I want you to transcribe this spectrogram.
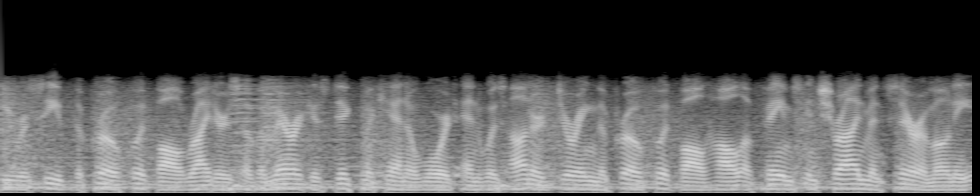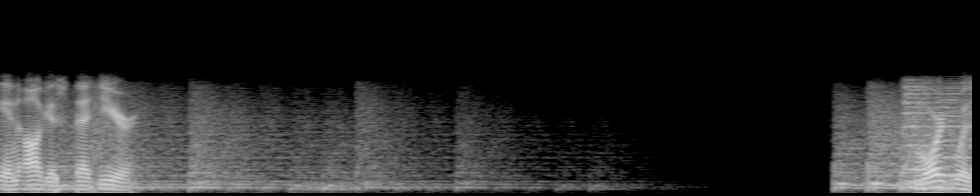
he received the Pro Football Writers of America's Dick McCann Award and was honored during the Pro Football Hall of Fame's enshrinement ceremony in August that year. Mort was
